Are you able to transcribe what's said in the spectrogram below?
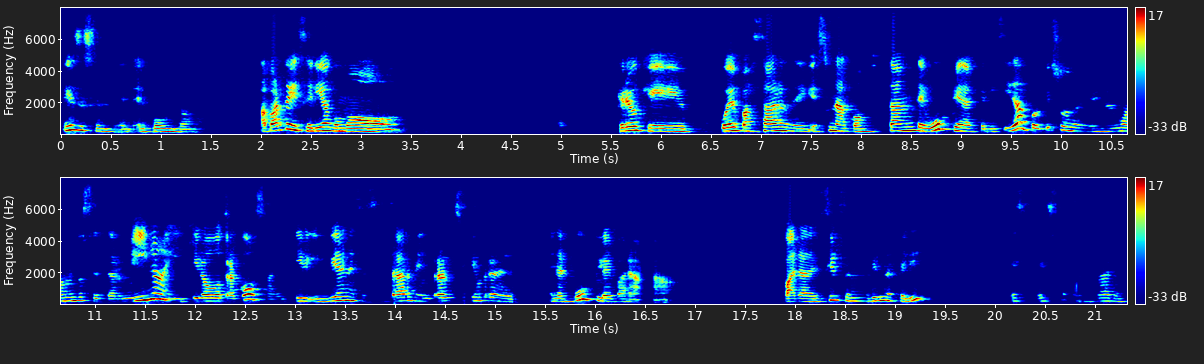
ese es el punto. Aparte sería como creo que puede pasar de que es una constante búsqueda de felicidad, porque eso en algún momento se termina y quiero otra cosa, y, voy a necesitar de entrar siempre en el, bucle para, para decir sentirme feliz. Es, raro.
